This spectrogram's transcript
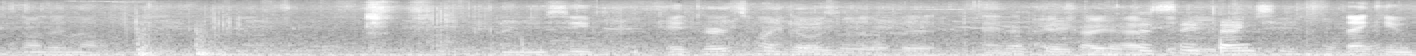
It's not enough. You see, it hurts my Okay. nose a little bit, and Okay, I try to have just to say do. Thank you.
